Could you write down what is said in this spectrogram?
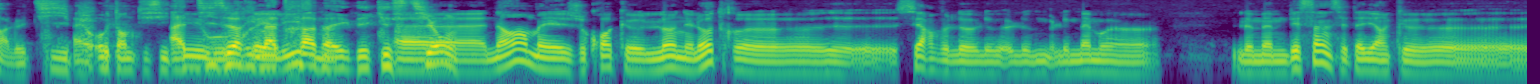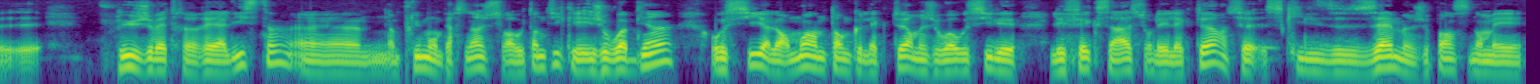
Ah, le type. Euh, authenticité. À 10 heures, il m'attrape avec des questions. Euh, non, mais je crois que l'un et l'autre euh, servent le, le, le, le même, euh, le même dessin. C'est-à-dire que plus je vais être réaliste, euh, plus mon personnage sera authentique. Et je vois bien aussi, alors moi en tant que lecteur, mais je vois aussi l'effet que ça a sur les lecteurs. Ce qu'ils aiment, je pense, dans mes,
